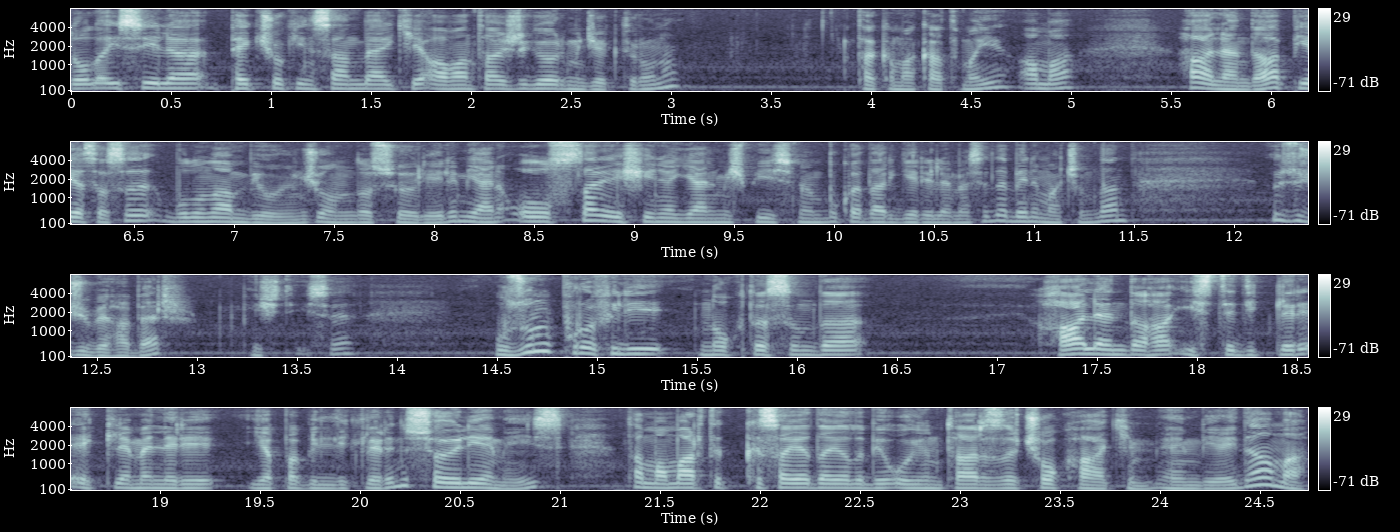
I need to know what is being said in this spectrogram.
Dolayısıyla pek çok insan belki avantajlı görmeyecektir onu takıma katmayı ama halen daha piyasası bulunan bir oyuncu onu da söyleyelim. Yani All-Star eşiğine gelmiş bir ismin bu kadar gerilemesi de benim açımdan üzücü bir haber hiç değilse. Uzun profili noktasında halen daha istedikleri eklemeleri yapabildiklerini söyleyemeyiz. Tamam artık kısaya dayalı bir oyun tarzı çok hakim NBA'de ama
